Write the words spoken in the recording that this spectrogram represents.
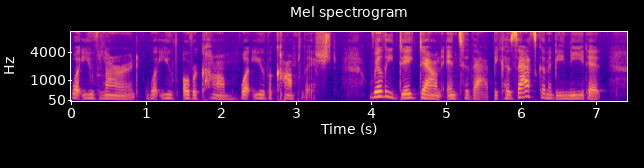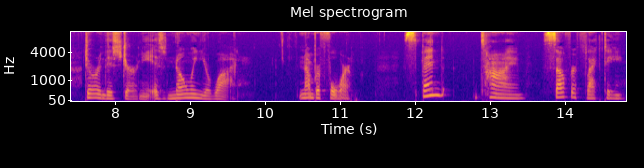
what you've learned, what you've overcome, what you've accomplished? Really dig down into that because that's going to be needed during this journey is knowing your why. Number 4. Spend time self-reflecting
